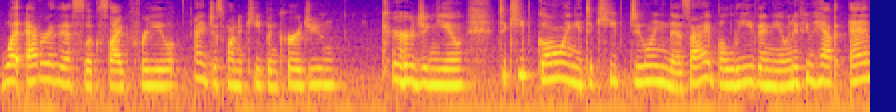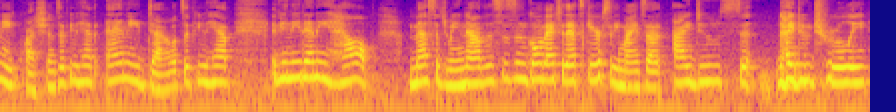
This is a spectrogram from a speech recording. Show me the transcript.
Whatever this looks like for you, I just want to keep encouraging encouraging you to keep going and to keep doing this. I believe in you. And if you have any questions, if you have any doubts, if you have if you need any help, message me. Now, this isn't going back to that scarcity mindset. I do I do truly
